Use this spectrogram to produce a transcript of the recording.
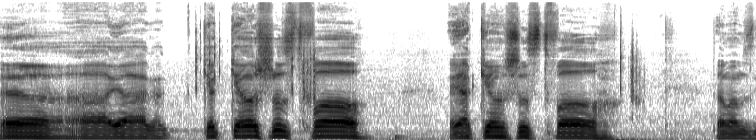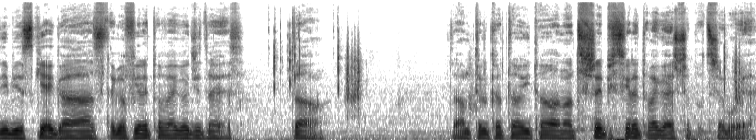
Eee, jak, jakie oszustwo. Jakie oszustwo. To mam z niebieskiego, a z tego fioletowego gdzie to jest? To. To mam tylko to i to. No trzy z fioletowego jeszcze potrzebuję.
